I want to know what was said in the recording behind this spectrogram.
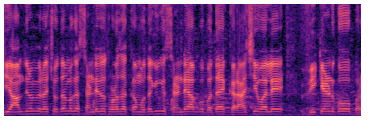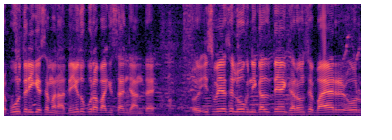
जी, आम दिनों में रश होता है, मगर संडे तो थोड़ा सा कम होता है, क्योंकि संडे आपको पता है, कराची वाले वीकेंड को भरपूर तरीके से मनाते हैं, ये तो पूरा पाकिस्तान जानता है। और इस वजह से लोग निकलते हैं घरों से बाहर, और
